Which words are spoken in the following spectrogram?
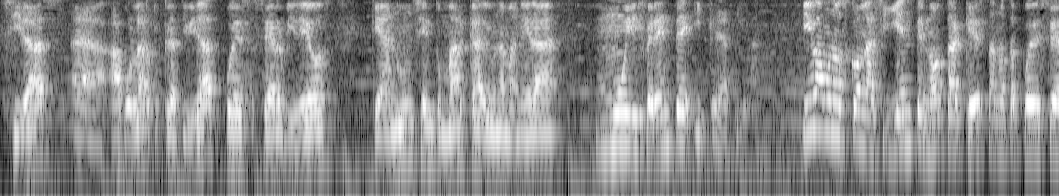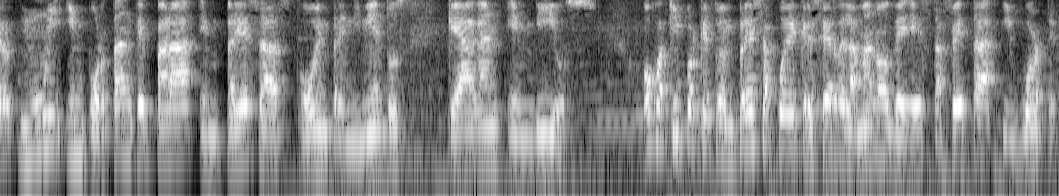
si das a, volar tu creatividad puedes hacer videos que anuncien tu marca de una manera muy diferente y creativa. Y vámonos con la siguiente nota, que esta nota puede ser muy importante para empresas o emprendimientos que hagan envíos. Ojo aquí porque tu empresa puede crecer de la mano de Estafeta y Wortep.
